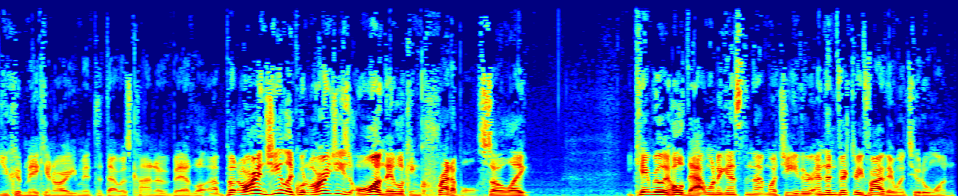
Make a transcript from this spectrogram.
you could make an argument that that was kind of a bad. Uh, but RNG, like when RNG's on, they look incredible. So like, you can't really hold that one against them that much either. And then Victory Five, they went two to one.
